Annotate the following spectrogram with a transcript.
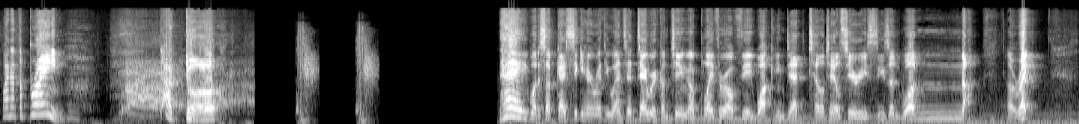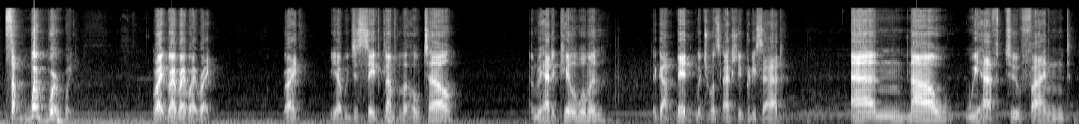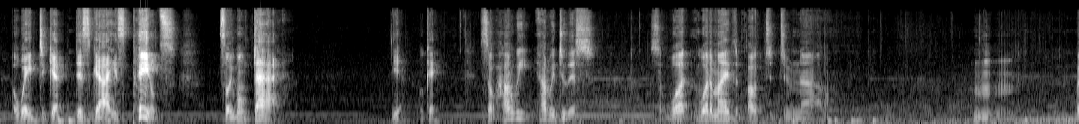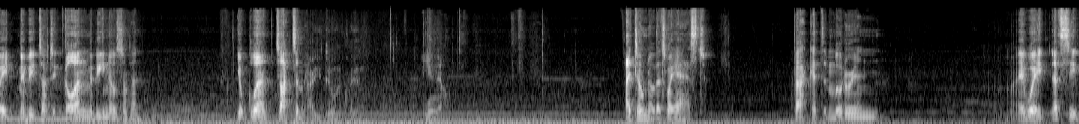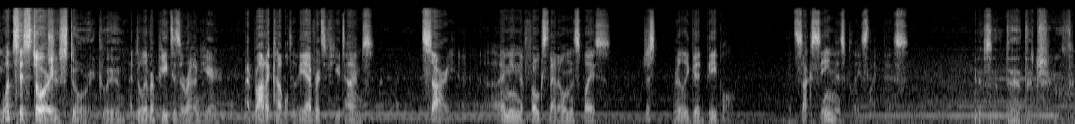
Why not the brain? ah, duh! Hey, what is up guys, Sticky here with you, and today we're continuing our playthrough of the Walking Dead Telltale series, Season 1! Alright, so where were we? Right, right, right, right, right. Right, yeah, we just saved Glenn from the hotel, and we had to kill a woman that got bit, which was actually pretty sad. And now we have to find a way to get this guy his pills, so he won't die. Yeah, okay. So how do we how do we do this? So what what am I about to do now? Hmm. Wait, maybe talk to Glenn. Maybe he knows something. Yo, Glenn, talk to me. How you doing, Glenn? You know. I don't know. That's why I asked. Back at the motor inn. Hey, wait. Let's see. What's his story? What's your story, Glenn? I deliver pizzas around here. I brought a couple to the Everetts a few times. Sorry. I mean the folks that own this place. Just really good people. It sucks seeing this place like this. Isn't that the truth?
